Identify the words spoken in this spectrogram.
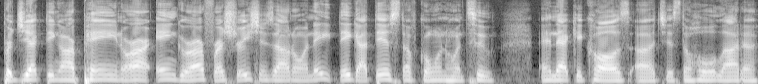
projecting our pain or our anger, our frustrations out on, they they got their stuff going on too, and that could cause uh, just a whole lot of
